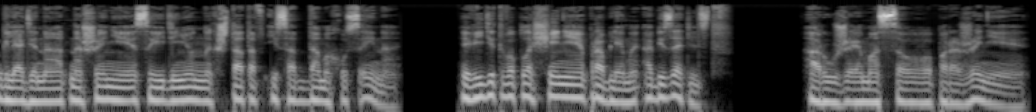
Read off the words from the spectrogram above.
глядя на отношения Соединенных Штатов и Саддама Хусейна, видит воплощение проблемы обязательств. Оружие массового поражения,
